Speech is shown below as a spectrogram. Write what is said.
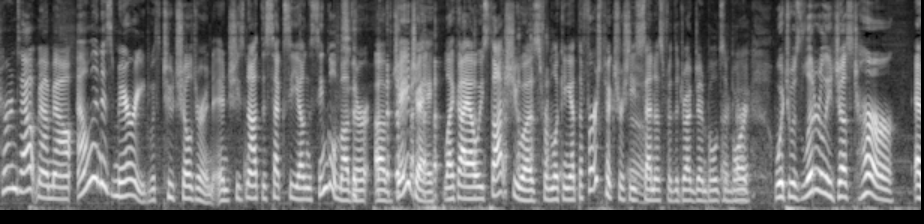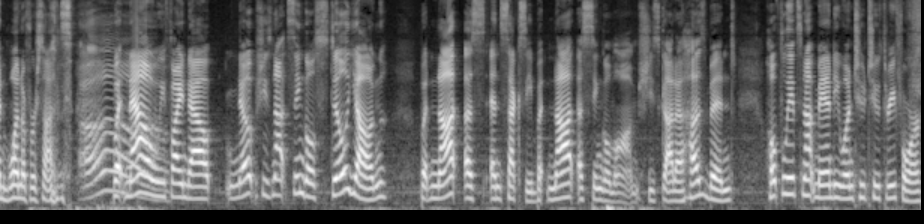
Turns out, Mau Mau, Ellen is married with two children, and she's not the sexy young single mother of JJ, like I always thought she was from looking at the first picture she oh. sent us for the Drug Den Bulletin Board, which was literally just her and one of her sons. But now we oh. find out, nope, she's not single, still young, but not a and sexy, but not a single mom. She's got a husband. Hopefully, it's not Mandy one two two three four,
